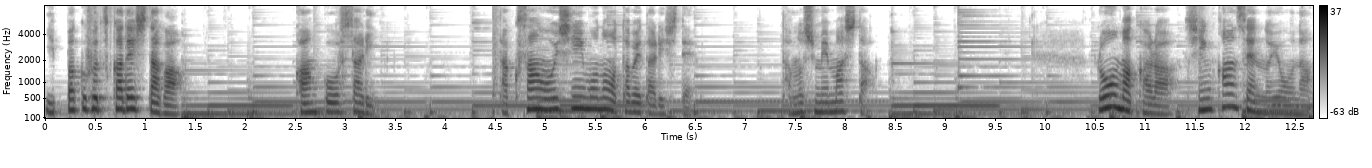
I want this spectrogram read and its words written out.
一泊二日でしたが観光したりたくさん美味しいものを食べたりして楽しめました。ローマから新幹線のような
